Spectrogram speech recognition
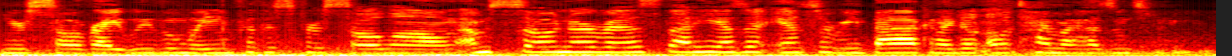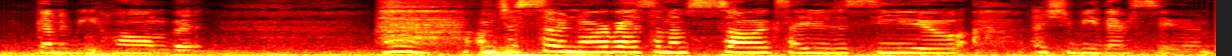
You're so right. We've been waiting for this for so long. I'm so nervous that he hasn't answered me back, and I don't know what time my husband's gonna be home, but I'm just so nervous and I'm so excited to see you. I should be there soon.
